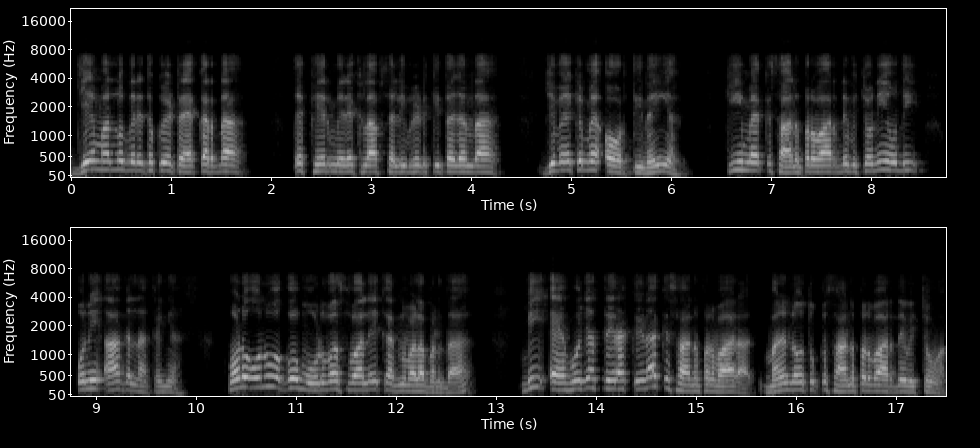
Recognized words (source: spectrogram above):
ਜੇ ਮੰਨ ਲਓ ਮੇਰੇ ਤੇ ਕੋਈ ਅਟੈਕ ਕਰਦਾ, ਤੇ ਫਿਰ ਮੇਰੇ ਖਿਲਾਫ ਸੈਲੀਬ੍ਰੇਟ ਕੀਤਾ ਜਾਂਦਾ। ਜਿਵੇਂ ਕਿ ਮੈਂ ਔਰਤੀ ਨਹੀਂ ਆ। ਕੀ ਮੈਂ ਕਿਸਾਨ ਪਰਿਵਾਰ ਦੇ ਵਿੱਚੋਂ ਨਹੀਂ ਆਉਂਦੀ? ਉਹਨੇ ਆਹ ਗੱਲਾਂ ਕਹੀਆਂ। ਹੁਣ ਉਹਨੂੰ ਅੱਗੋਂ ਮੋੜਵਾ ਸਵਾਲ ਇਹ ਕਰਨ ਵਾਲਾ ਬਣਦਾ ਵੀ ਇਹੋ ਜਿਹਾ ਤੇਰਾ ਕਿਹੜਾ ਕਿਸਾਨ ਪਰਿਵਾਰ ਆ? ਮੰਨ ਲਓ ਤੂੰ ਕਿਸਾਨ ਪਰਿਵਾਰ ਦੇ ਵਿੱਚੋਂ ਆ,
